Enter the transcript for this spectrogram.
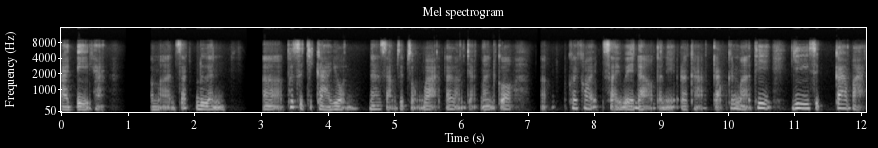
ปลายปีค่ะ ประมาณสักเดือนอพฤศจิกายนนะ32 บาท แล้วหลังจากนั้นก็ ค่อยๆไซเวดาวตอนนี้ราคากลับขึ้นมาที่ 29 บาท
